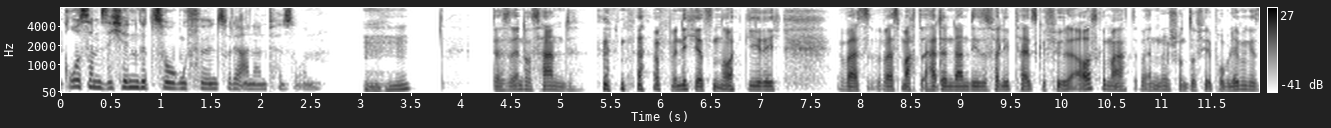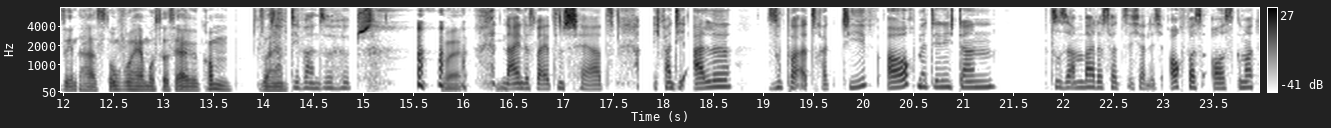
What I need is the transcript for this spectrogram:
großem sich hingezogen fühlen zu der anderen Person. Mhm. Das ist interessant. da bin ich jetzt neugierig. Was, was macht, hat denn dann dieses Verliebtheitsgefühl ausgemacht, wenn du schon so viele Probleme gesehen hast? Irgendwoher muss das ja gekommen sein. Ich glaub, die waren so hübsch. Nein, das war jetzt ein Scherz. Ich fand die alle super attraktiv, auch mit denen ich dann zusammen war. Das hat sicherlich auch was ausgemacht.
